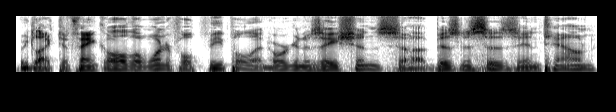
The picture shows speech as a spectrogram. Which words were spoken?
We'd like to thank all the wonderful people and organizations, uh, businesses in town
